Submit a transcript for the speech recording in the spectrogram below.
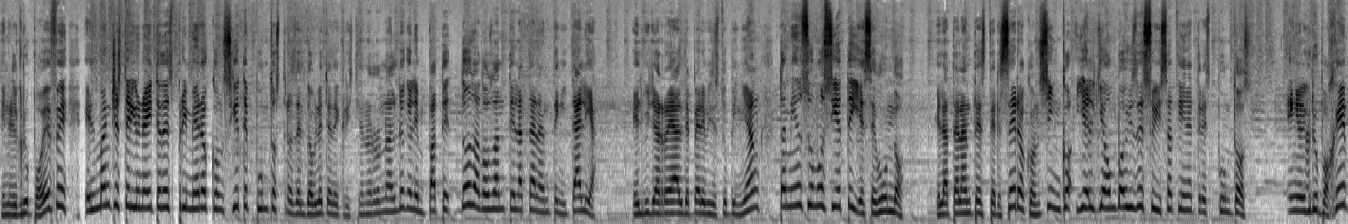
En el grupo F, el Manchester United es primero con 7 puntos tras el doblete de Cristiano Ronaldo en el empate 2 a 2 ante el Atalanta en Italia. El Villarreal de Pervis Estupiñán también sumó 7 y es segundo. El Atalanta es tercero con 5 y el Young Boys de Suiza tiene 3 puntos. En el grupo G,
